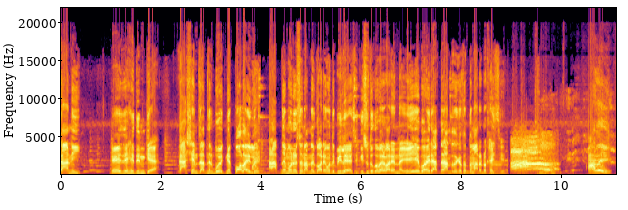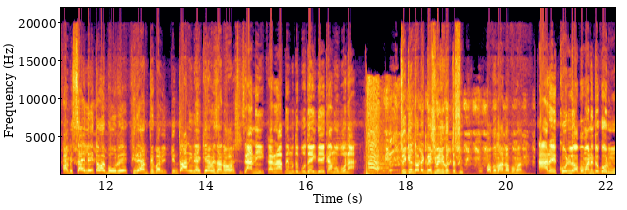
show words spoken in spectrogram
জানি। এই যে সেদিন কে কাশেম যে আপনার বইক নিয়ে পলাইলো আর আপনি মনে হচ্ছেন আপনার ঘরের মধ্যে বিলে আছে কিছু তো কবার পারেন নাই। এই বহিরে আপনার আন্দাজের কাছে আপনার মারাটো খাইছে। আরে আমি চাইলেই তোমার বউরে ফিরে আনতে পারি কিন্তু আনি না কি আমি জানোস? জানি কারণ আপনার মতো বোধাই দিয়ে কাম হব না। তুই কিন্তু অনেক বেশি বেশি করতেছু। অপমান অপমান। আরে করলে অপমানিত করমু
